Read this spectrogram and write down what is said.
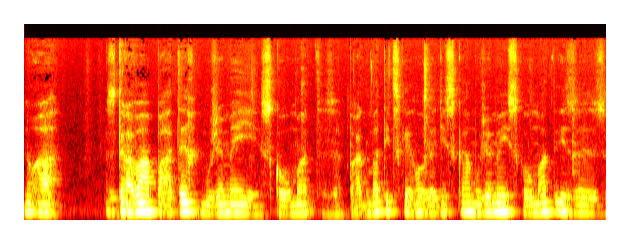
No a zdravá páteř můžeme ji zkoumat z pragmatického hlediska, můžeme ji zkoumat i z, z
